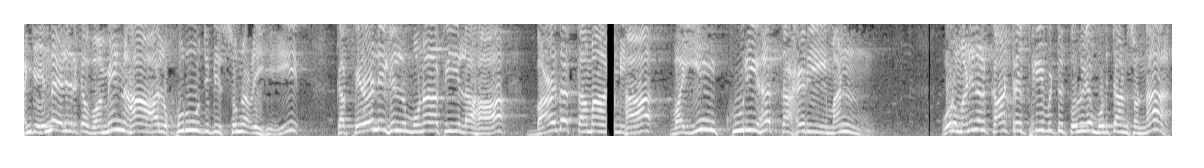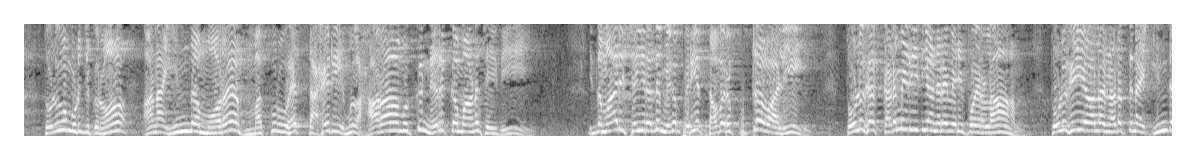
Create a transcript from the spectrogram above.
அங்க என்ன எழுதியிருக்க? வமின்ஹா அல் ஹுரூஜ் பி சுன்இஹி கஃபிரலிஹில் முனாஃபி லஹா பழத தமாமிஹா வ இன் குரிஹ தஹரீமன். ஒரு மனிதன் காற்றை பிரிவிட்டு தொழுகை முடிச்சான்னு சொன்னா தொழுக முடிஞ்சுக்கிறோம். ஆனா இந்த முறை மக்ரூஹ தஹரீமு ஹராமுக்கு நெருக்கமான செய்தி. இந்த மாதிரி செய்யறது மிகப்பெரிய தவறு குற்றவாளி. தொழுக கடமை ரீதியா நிறைவேறி போயிடலாம் தொழுகையால நடத்தின இந்த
